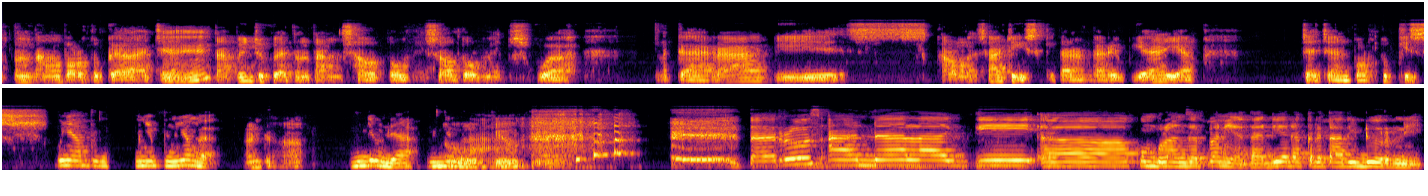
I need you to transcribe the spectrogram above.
tentang Portugal aja Mm. tapi juga tentang Sao Tome. Sao Tome itu sebuah negara di kalau nggak salah di sekitaran Karibia yang jajahan Portugis. Punya punya punya nggak? Ada. Punya enggak punya Oh, oke Terus ada lagi eh, kumpulan cerpen ya. Tadi ada kereta tidur nih.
